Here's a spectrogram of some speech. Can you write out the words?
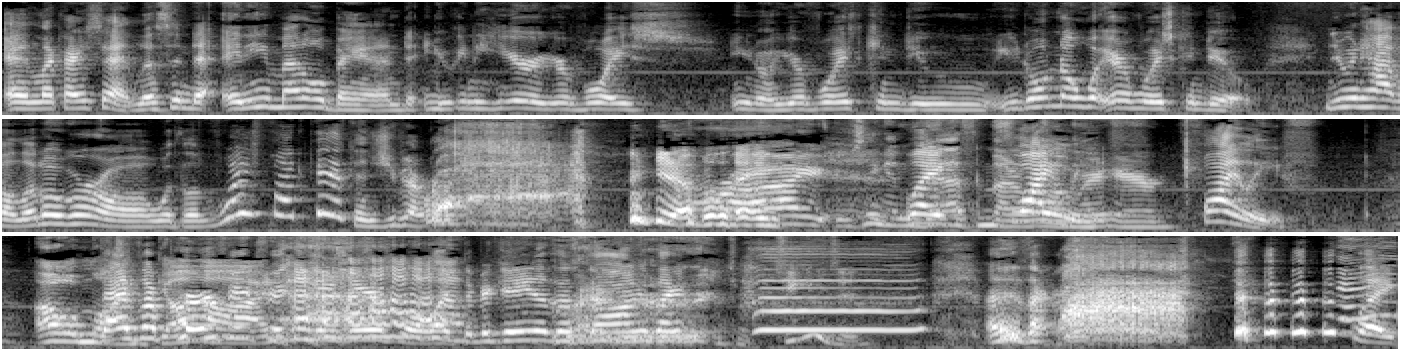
And like i said listen to any metal band you can hear your voice you know your voice can do you don't know what your voice can do. You can have a little girl with a voice like this and she'd be like "Rah!" you know like right, you're singing like death metal flyleaf over here. flyleaf Oh my god. that's a perfect freaking example like the beginning of the song is like Jesus. "Ah," and it's like ah! like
